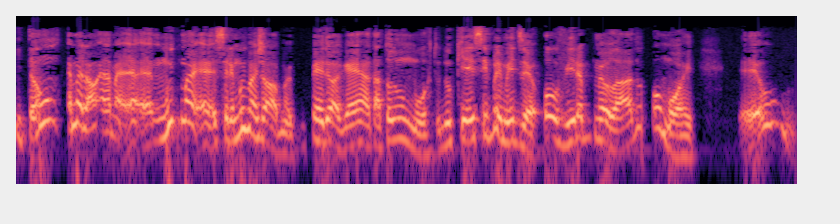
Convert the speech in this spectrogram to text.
então é melhor, é, é muito mais, é, seria muito mais, ó, perdeu a guerra, tá todo mundo morto, do que simplesmente dizer, ou vira pro meu lado ou morre. Eu,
